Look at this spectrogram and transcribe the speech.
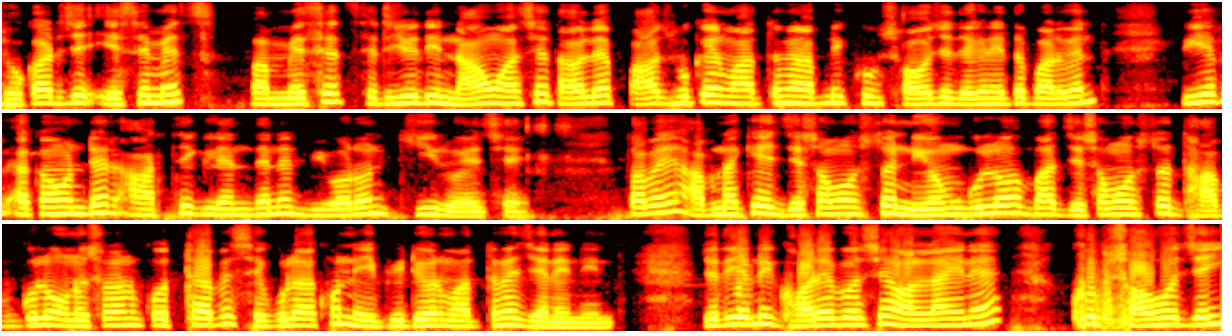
ঢোকার যে এসএমএস বা মেসেজ সেটি যদি নাও আসে, তাহলে পাসবুকের মাধ্যমে আপনি খুব সহজে দেখে নিতে পারবেন পিএফ অ্যাকাউন্টের আর্থিক লেনদেনের বিবরণ কী রয়েছে। তবে আপনাকে যে সমস্ত নিয়মগুলো বা যে সমস্ত ধাপগুলো অনুসরণ করতে হবে, সেগুলো এখন এই ভিডিওর মাধ্যমে জেনে নিন। যদি আপনি ঘরে বসে অনলাইনে খুব সহজেই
